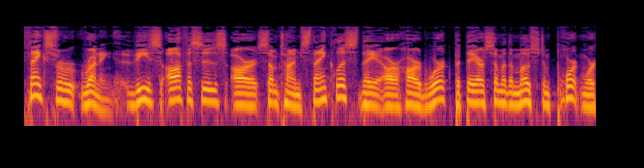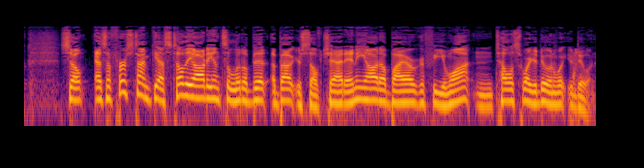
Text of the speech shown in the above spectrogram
Thanks for running. These offices are sometimes thankless. They are hard work, but they are some of the most important work. So, as a first time guest, tell the audience a little bit about yourself, Chad. Any autobiography you want, and tell us why you're doing what you're doing.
